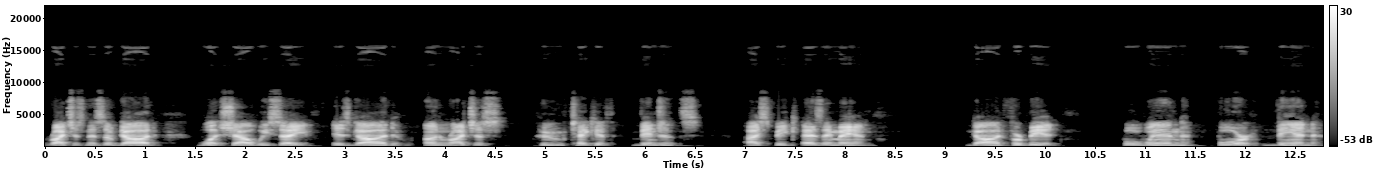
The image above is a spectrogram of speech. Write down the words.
righteousness of God, what shall we say? Is God unrighteous who taketh vengeance? I speak as a man. God forbid. For when, for then,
